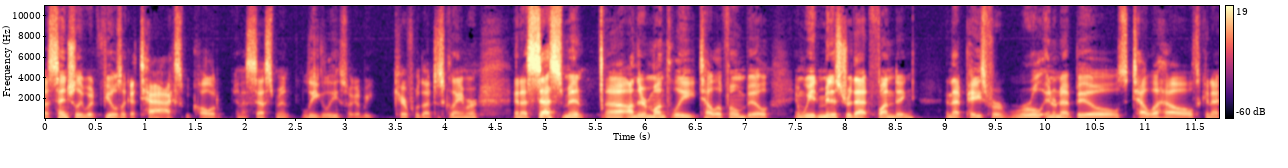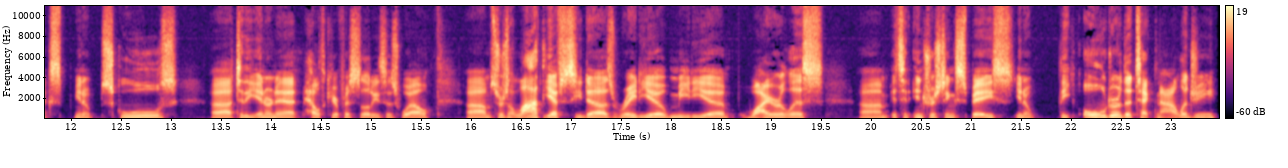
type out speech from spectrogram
essentially what feels like a tax. We call it an assessment legally, so I got to be careful with that disclaimer. An assessment uh, on their monthly telephone bill, and we administer that funding and that pays for rural internet bills, telehealth, connects you know schools uh, to the internet, healthcare facilities as well. Um, so there's a lot the FCC does: radio, media, wireless. Um, it's an interesting space. You know, the older the technology,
